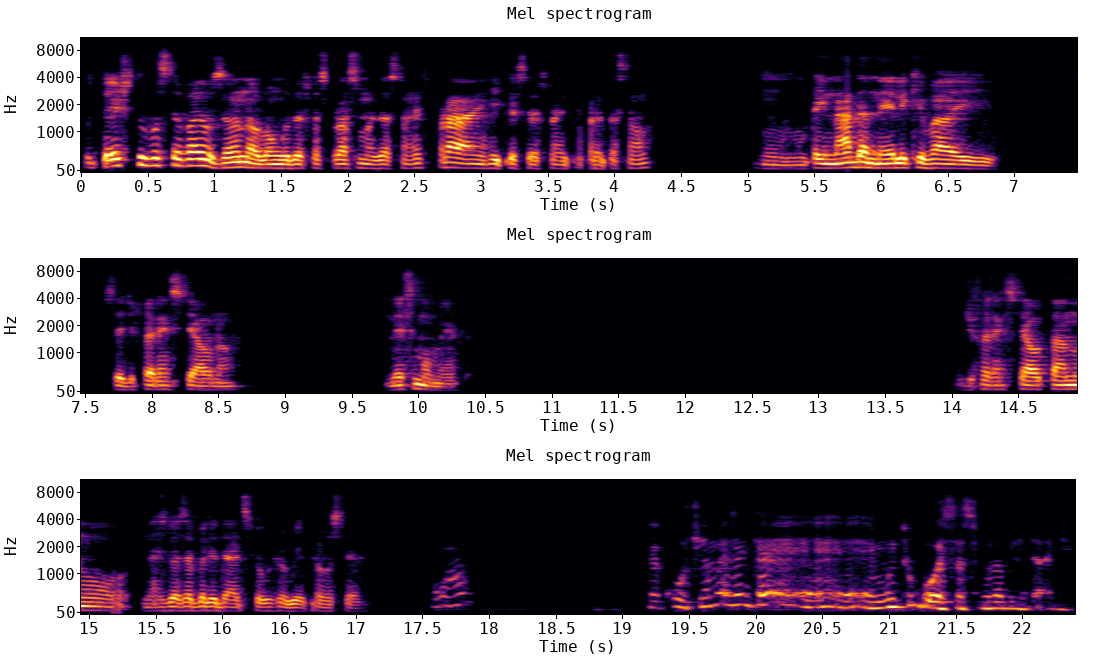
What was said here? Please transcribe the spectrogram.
O texto você vai usando ao longo das suas próximas ações para enriquecer sua interpretação. Não, não tem nada nele que vai ser diferencial, não. Nesse momento. O diferencial está no, nas duas habilidades que eu joguei para você. Porra. É curtinha, mas é, é, é muito boa essa segunda habilidade.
